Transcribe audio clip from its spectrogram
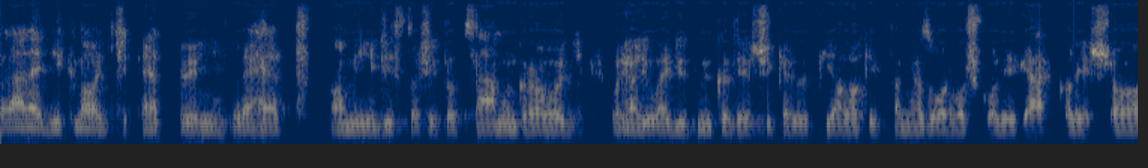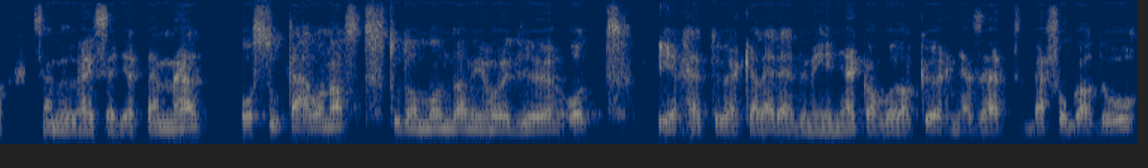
talán egyik nagy előny lehet, ami biztosított számunkra, hogy olyan jó együttműködést sikerült kialakítani az orvos kollégákkal és a Semmelweis Egyetemmel. Hosszú távon azt tudom mondani, hogy ott érhetőek el eredmények, ahol a környezet befogadó,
